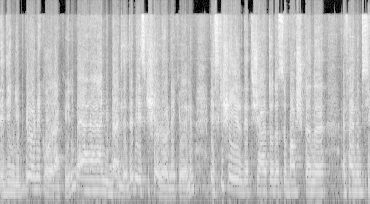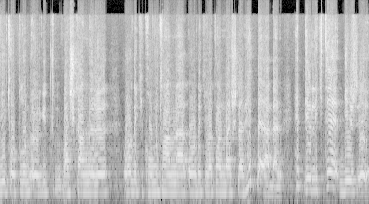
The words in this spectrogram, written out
dediğim gibi bir örnek olarak vereyim veya herhangi bir beldede bir Eskişehir örnek verelim. Eskişehir'de ticaret odası başkanı, efendim sivil toplum örgüt başkanları, oradaki komutanlar, oradaki vatandaşlar hep beraber hep birlikte bir e,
